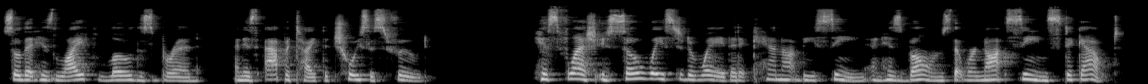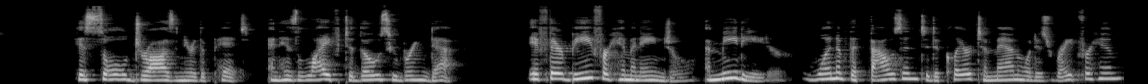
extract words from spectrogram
so that his life loathes bread and his appetite the choicest food. His flesh is so wasted away that it cannot be seen, and his bones that were not seen stick out. His soul draws near the pit, and his life to those who bring death. If there be for him an angel, a mediator, one of the thousand to declare to man what is right for him,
